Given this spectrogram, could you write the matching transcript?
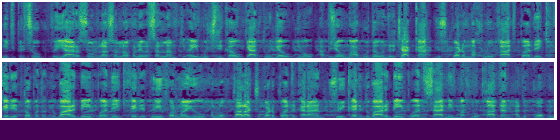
یہ پرچھوک تو یا رسول اللہ صلی اللہ علیہ وسلم کہ اے مشرکو کیا تہندو یمو ابزو معبودو اندر چھا یُس گۄڈٕ مخلوقات پٲدٕ ہیٚکہِ کٔرِتھ تو پتہٕ دوبارٕ بیٚیہِ پٲدٕ ہیٚکہِ کٔرِتھ اللہ تعالیٰ چھُ گۄڈٕ کران۔ سُے کرِ دوبارٕ بیٚیہِ پٲدٕ سارنٕے مخلوقاتن ادٕ کوکُن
